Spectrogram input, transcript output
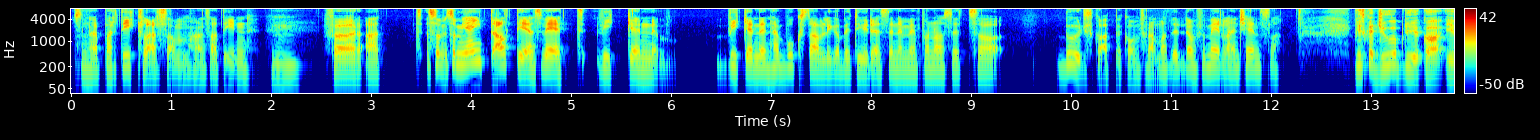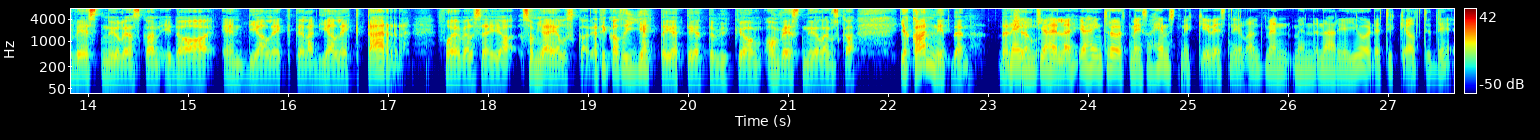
såna här partiklar som han satt in. Mm. För att, som, som jag inte alltid ens vet vilken, vilken den här bokstavliga betydelsen är, men på något sätt så budskapet kom fram, att de förmedlar en känsla. Vi ska djupdyka i västnyländskan idag, en dialekt eller dialekter får jag väl säga, som jag älskar. Jag tycker alltså jätte, jätte, jättemycket om, om västnyländska. Jag kan inte den, den Nej, själv. inte jag heller. Jag har inte rört mig så hemskt mycket i Västnyland, men, men när jag gör det tycker jag alltid det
